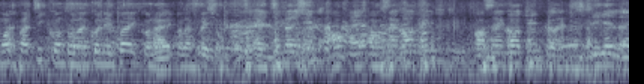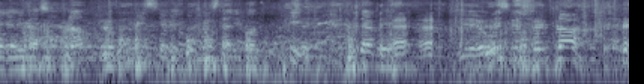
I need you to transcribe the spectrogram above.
moins pratique quand on la connaît pas et qu'on arrive à la station. Eh, T'imagines, en, en 58, en 58, quand l'industriel allait faire son plein, le pompiste, il y avait le pompiste à l'époque. Où est-ce que je fais le plein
